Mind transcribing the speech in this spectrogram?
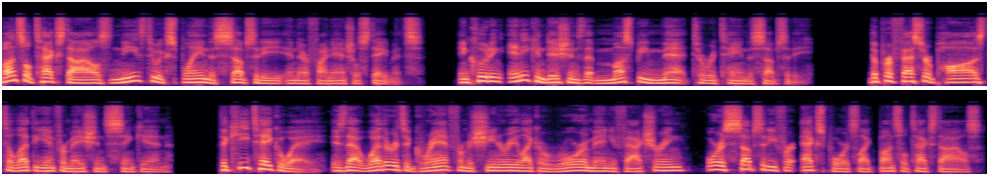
Bansal Textiles needs to explain the subsidy in their financial statements, including any conditions that must be met to retain the subsidy. The professor paused to let the information sink in. The key takeaway is that whether it's a grant for machinery like Aurora Manufacturing or a subsidy for exports like Bansal Textiles,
